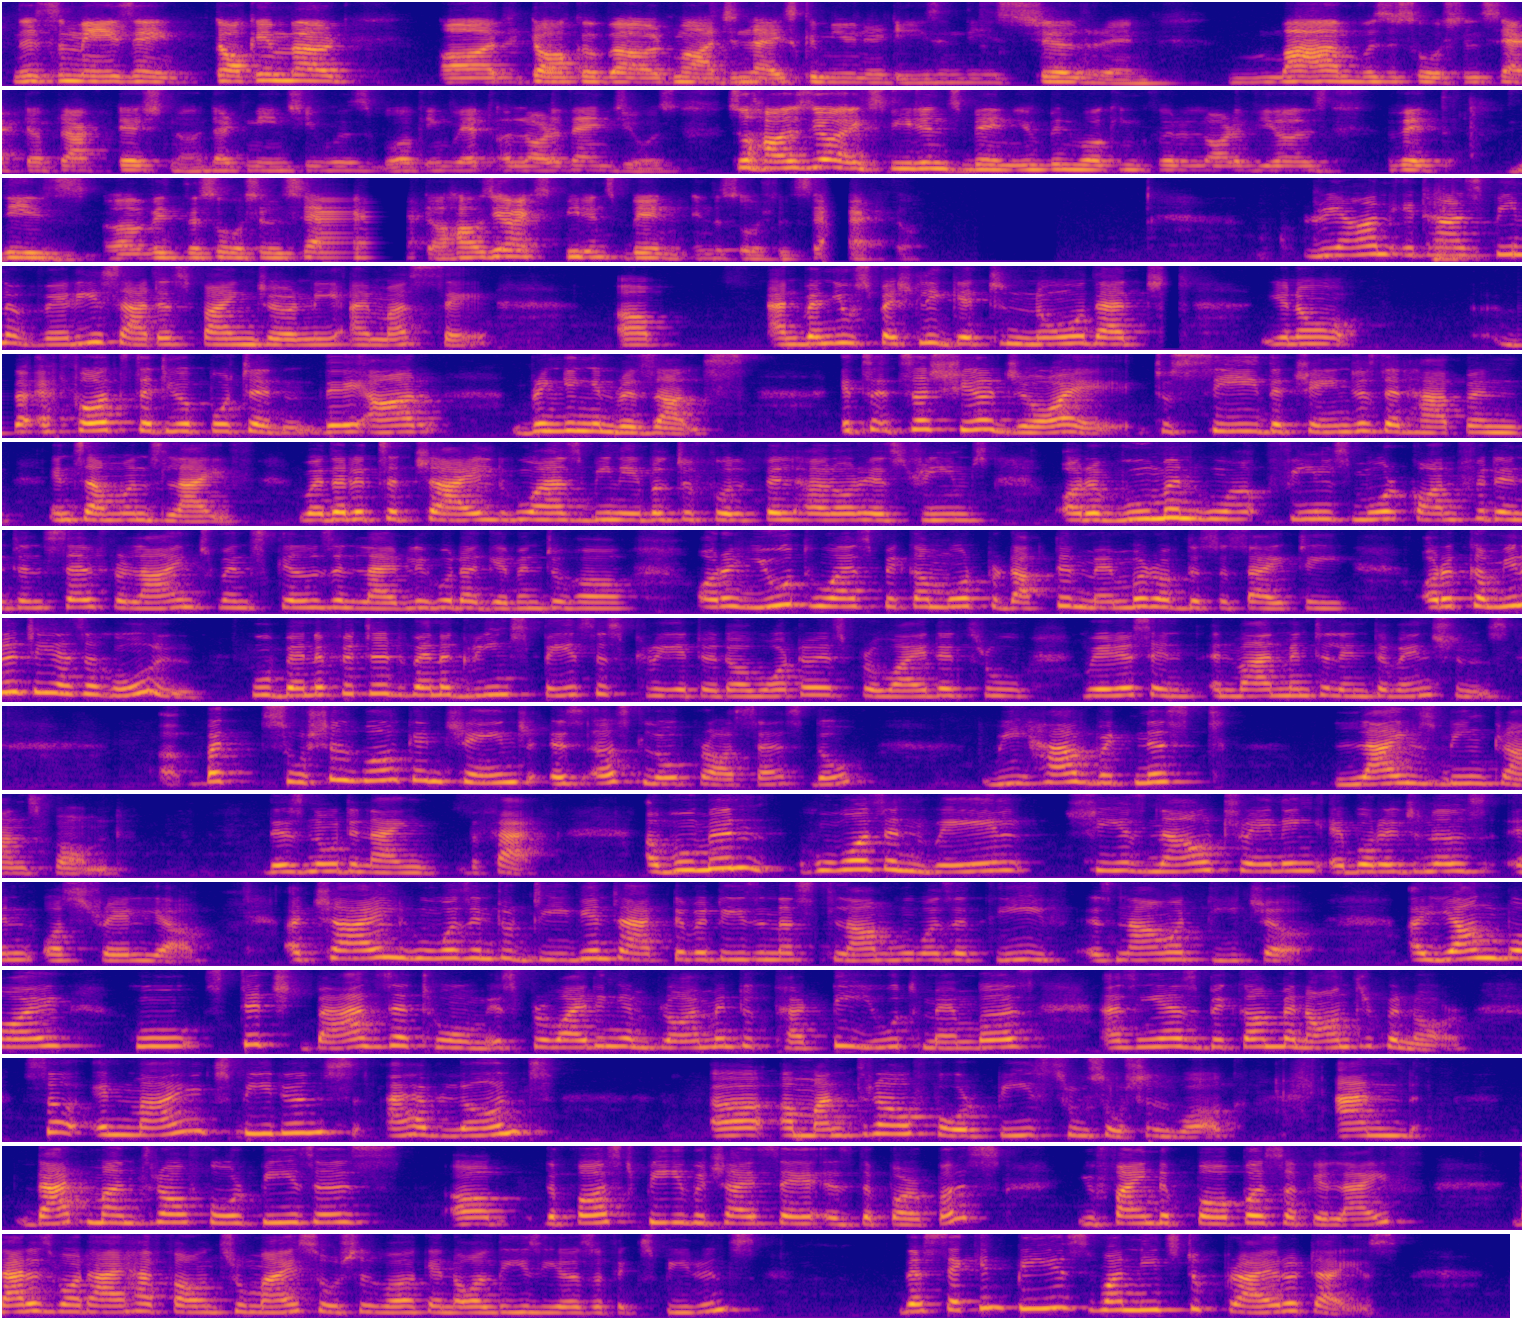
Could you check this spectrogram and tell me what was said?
that's amazing talking about uh, talk about marginalized communities and these children mom was a social sector practitioner. That means she was working with a lot of NGOs. So, how's your experience been? You've been working for a lot of years with these uh, with the social sector. How's your experience been in the social sector? Rian, it has been a very satisfying journey, I must say. Uh, and when you especially get to know that, you know, the efforts that you put in, they are bringing in results it's it's a sheer joy to see the changes that happen in someone's life whether it's a child who has been able to fulfill her or his dreams or a woman who feels more confident and self-reliant when skills and livelihood are given to her or a youth who has become more productive member of the society or a community as a whole who benefited when a green space is created or water is provided through various in- environmental interventions uh, but social work and change is a slow process, though. We have witnessed lives being transformed. There's no denying the fact. A woman who was in Wales, she is now training Aboriginals in Australia. A child who was into deviant activities in a slum, who was a thief, is now a teacher. A young boy who stitched bags at home is providing employment to 30 youth members as he has become an entrepreneur. So, in my experience, I have learned uh, a mantra of four P's through social work. And that mantra of four P's is uh, the first P, which I say is the purpose. You find the purpose of your life. That is what I have found through my social work and all these years of experience. The second P is one needs to prioritize.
